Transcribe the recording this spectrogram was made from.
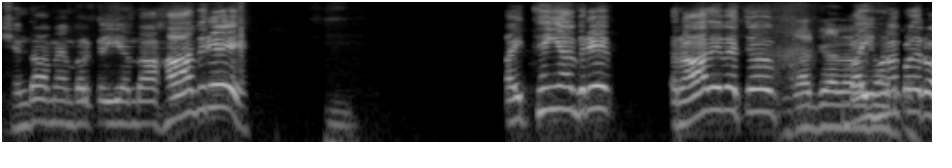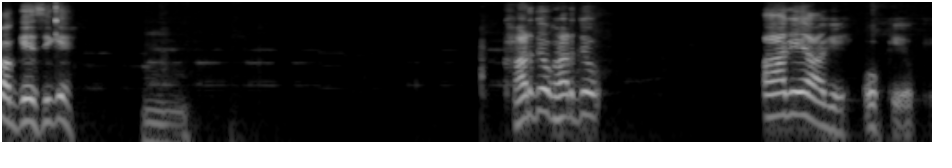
ਸ਼ਿੰਦਾ ਮੈਂਬਰ ਕਰੀ ਜਾਂਦਾ। ਹਾਂ ਵੀਰੇ। ਇੱਥੇ ਹੀ ਆ ਵੀਰੇ। ਰਾਹ ਦੇ ਵਿੱਚ ਬਾਈ ਹੁਣਾਂ ਕੋਲੇ ਰੋਗੇ ਸੀਗੇ। ਹੂੰ। ਖੜ ਜਾਓ ਖੜ ਜਾਓ। ਆ ਗਏ ਆ ਗਏ। Okay okay.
